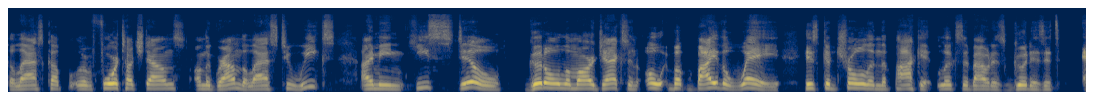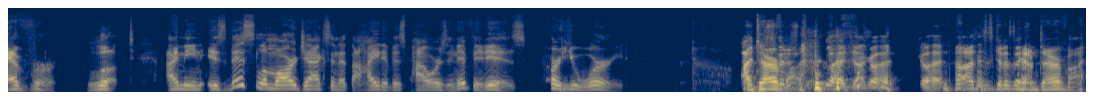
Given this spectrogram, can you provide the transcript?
the last couple or four touchdowns on the ground the last two weeks. I mean, he's still good old Lamar Jackson. Oh, but by the way, his control in the pocket looks about as good as it's ever looked. I mean, is this Lamar Jackson at the height of his powers? And if it is, are you worried? I I'm just terrified. finished- Go ahead, John. Go ahead. Go ahead. no, I was just gonna say I'm terrified.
